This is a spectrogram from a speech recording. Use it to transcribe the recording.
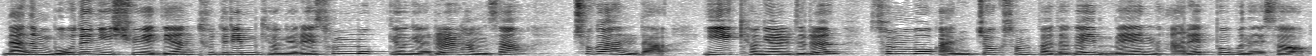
나는 모든 이슈에 대한 두드림 경혈의 손목 경혈을 항상 추가한다. 이 경혈들은 손목 안쪽 손바닥의 맨 아랫부분에서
